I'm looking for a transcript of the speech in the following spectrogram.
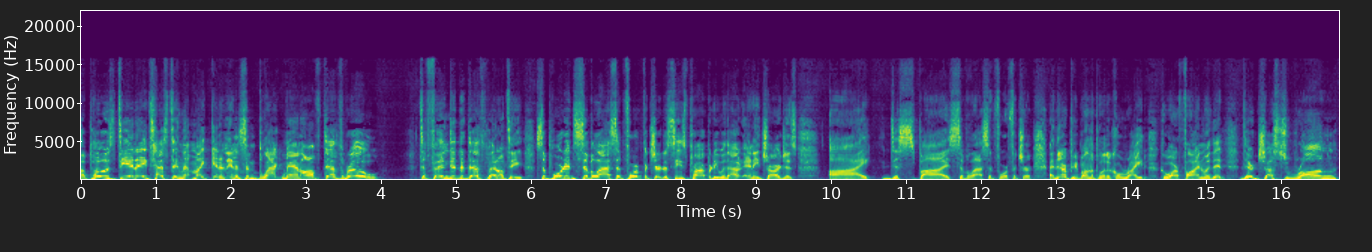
Opposed DNA testing that might get an innocent black man off death row defended the death penalty, supported civil asset forfeiture to seize property without any charges. I despise civil asset forfeiture. And there are people on the political right who are fine with it. They're just wrong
